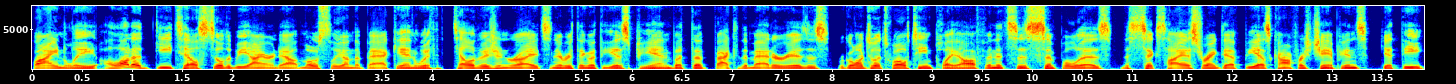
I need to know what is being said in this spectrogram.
finally. A lot of details still to be ironed out, mostly on the back end with television rights and everything with ESPN. But the fact of the matter is, is we're going to a 12 team playoff, and it's as simple as the six highest ranked FBS conference champions get the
